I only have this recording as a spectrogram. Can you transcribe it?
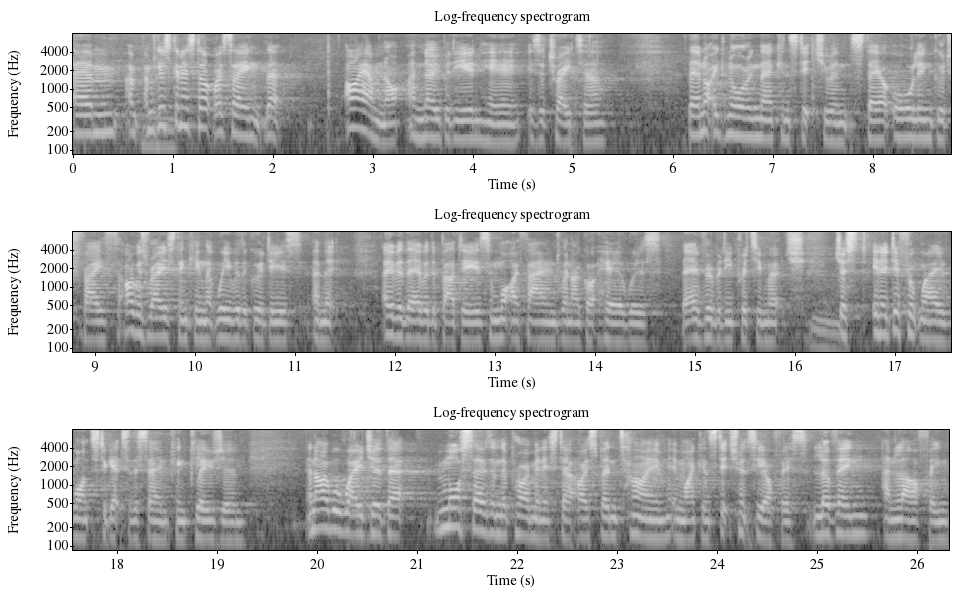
Um, I'm, I'm just going to start by saying that I am not, and nobody in here is a traitor. They're not ignoring their constituents. They are all in good faith. I was raised thinking that we were the goodies and that over there were the baddies. And what I found when I got here was that everybody pretty much, mm. just in a different way, wants to get to the same conclusion. And I will wager that more so than the Prime Minister, I spend time in my constituency office loving and laughing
